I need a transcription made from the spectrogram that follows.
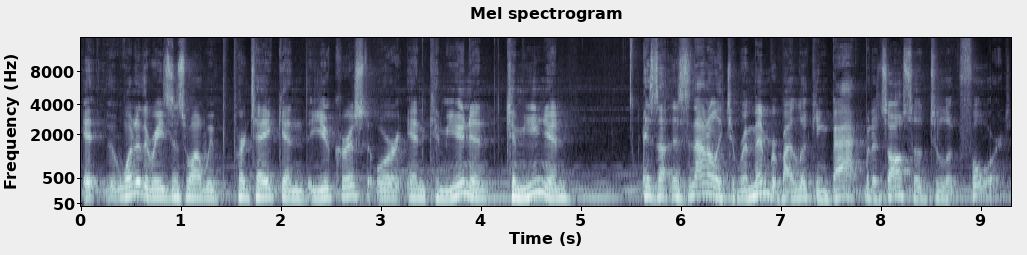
it, one of the reasons why we partake in the Eucharist or in communion, communion is, is not only to remember by looking back, but it's also to look forward.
